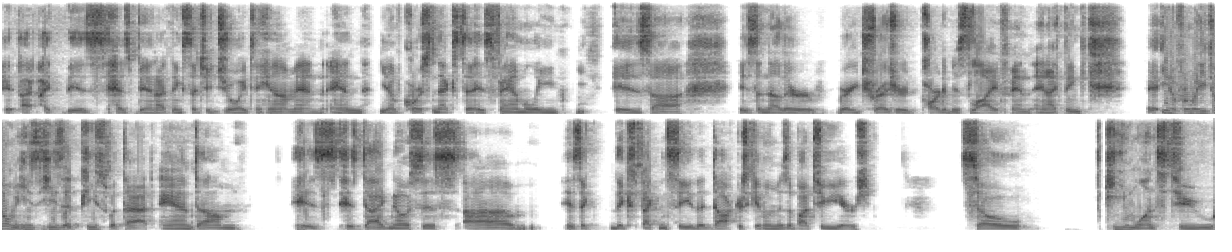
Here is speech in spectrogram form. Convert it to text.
it, I, I, is has been, I think, such a joy to him. And and you know, of course, next to his family is uh, is another very treasured part of his life. And and I think, you know, from what he told me, he's he's at peace with that. And um, his his diagnosis. Um, his the expectancy the doctors give him is about two years. So he wants to,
